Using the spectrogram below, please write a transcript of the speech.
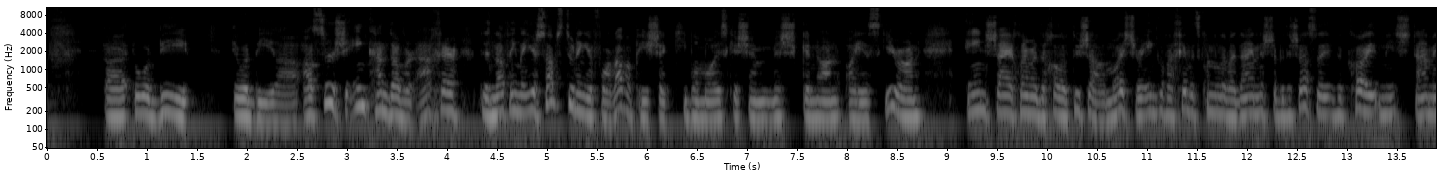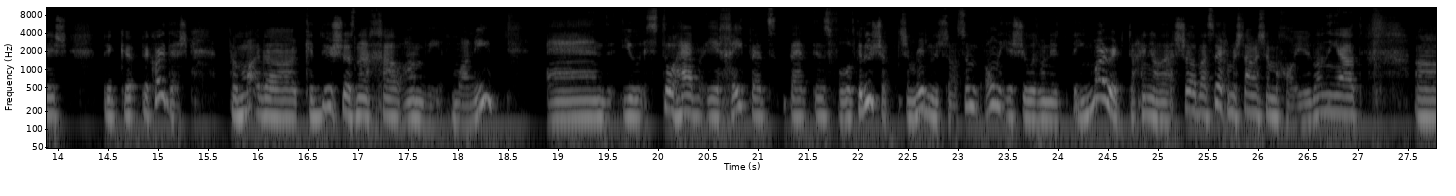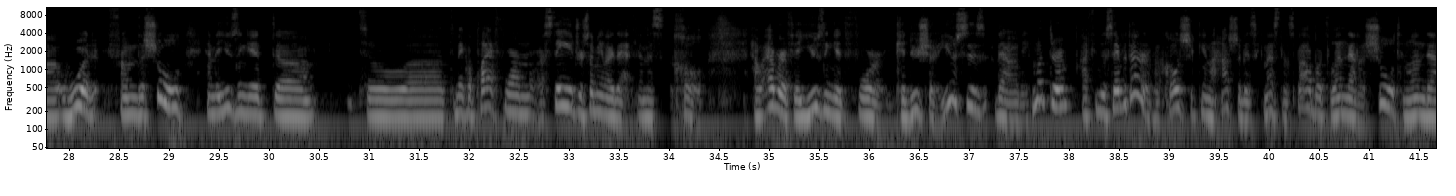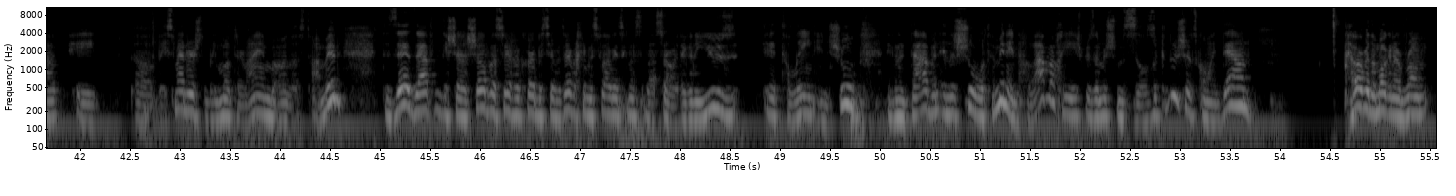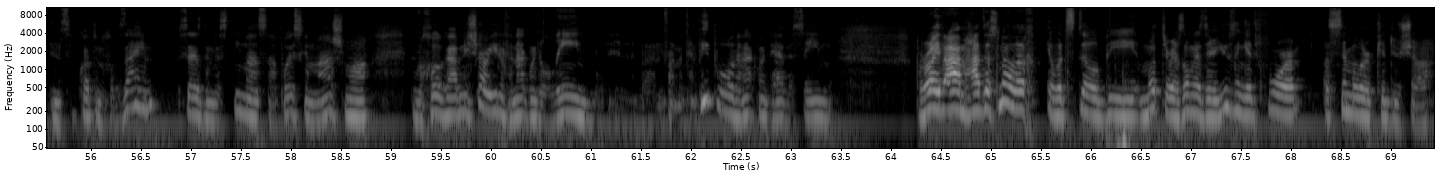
uh, it would be it would be uh, asur she'in kan davar acher. There's nothing that you're substituting it for. Rava pisha kibo mois kishem mishkanon ohiskiron ein shaykh lemer dechol of dusha al mois she'in kuf achivitz kon levadayin nisha b'dishasa v'koi mishtamish b'kodesh. The kedusha is not chal on the money and you still have a chayfet that is full of kedusha. The only issue is when it's being married. You're lending out uh, wood from the shul, and they're using it. Uh, to uh, to make a platform, a stage, or something like that, and it's chol. However, if they're using it for kedusha uses, that would be mutter. I feel Afilu sefer If a chol shekin lahasha basic neslas to lend out a shul, to lend out a uh, base matters to be mutter I mayim ba'olas tamid. They're going to use it to lane in shul. They're going to daven in the shul with a minin. It's going down. However, the Magen Avram in Sivkot and Chavzayin says the Mestimas Apoiskim Mashma the V'chol Gav Nishar. Even if they're not going to lane in, uh, in front of ten people, they're not going to have the same. Am Hadas Melech, it would still be mutter as long as they're using it for a similar kedusha.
